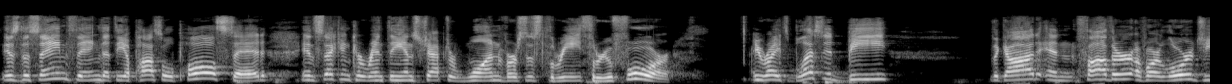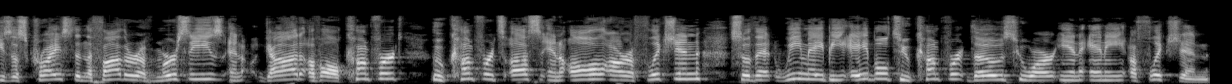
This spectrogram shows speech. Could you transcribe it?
is the same thing that the apostle Paul said in 2 Corinthians chapter 1 verses 3 through 4. He writes, Blessed be the God and Father of our Lord Jesus Christ and the Father of mercies and God of all comfort who comforts us in all our affliction so that we may be able to comfort those who are in any affliction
